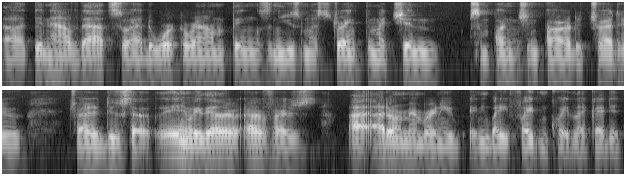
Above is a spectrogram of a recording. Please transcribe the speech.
Uh, didn't have that, so I had to work around things and use my strength and my chin, some punching power to try to try to do stuff. Anyway, the other other fighters, I, I don't remember any anybody fighting quite like I did.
